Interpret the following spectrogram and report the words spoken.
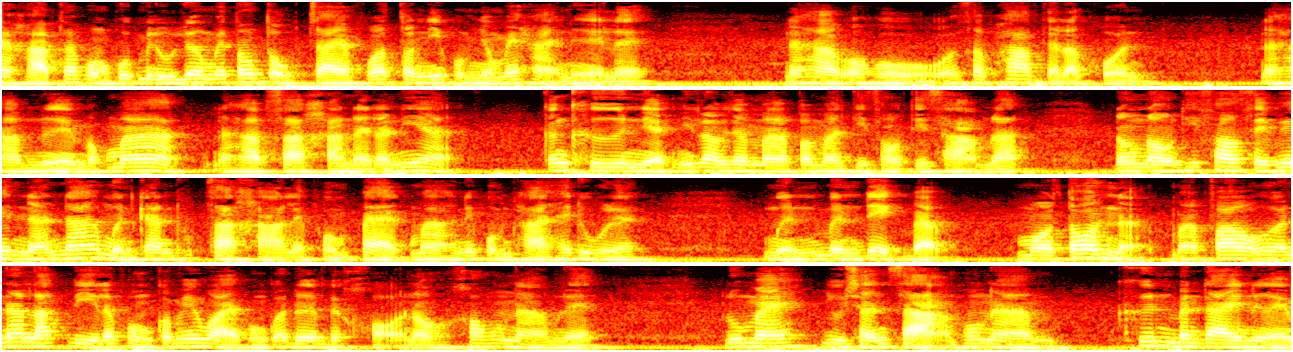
นะครับ ถ้าผมพูดไม่รู้เรื่องไม่ต้องตกใจ เพราะว่าตอนนี้ผมยังไม่หายเหนื่อยเลยนะครับโอ้โห สภาพแต่ละคนนะครับเหนื่อยมากๆนะครับ สาขาไหนแล้วเนี่ยกลางคืนเนี่ยนี่เราจะมาประมาณตีสองตีสามละน้องๆที่เฝ้าเซเว่นนะหน้าเหมือนกันทุกสาขาเลยผมแปลกมากนี่ผมถ่ายให้ดูเลย เหมือนเหมือนเด็กแบบ มอต้นอะมาเฝ้าเออน่ารักดีแล้วผมก็ไม่ไหว ผมก็เดินไปขอน้องเข้าห้องน้ำเลย รู้ไหมอยู่ชั้นสามห้องน้ำขึ้นบันไดเหนื่อย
